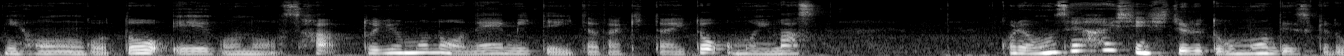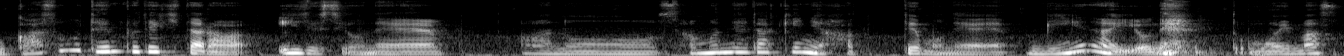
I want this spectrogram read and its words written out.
日本語と英語の差というものをね見ていただきたいと思います。これ音声配信してると思うんですけど画像添付できたらいいですよね。あのサムネだけに貼ってもね見えないよね と思います。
